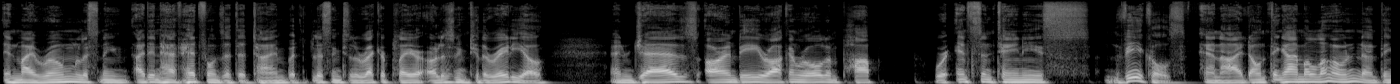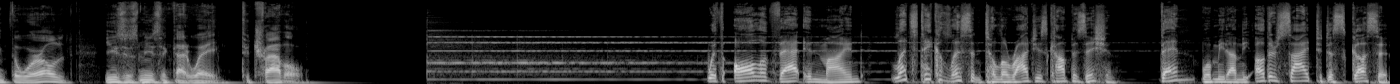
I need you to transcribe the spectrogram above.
In my room, listening, I didn't have headphones at that time, but listening to the record player or listening to the radio. And jazz, R&B, rock and roll, and pop were instantaneous vehicles. And I don't think I'm alone. I think the world uses music that way to travel. With all of that in mind, Let's take a listen to Laraaji's composition. Then we'll meet on the other side to discuss it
